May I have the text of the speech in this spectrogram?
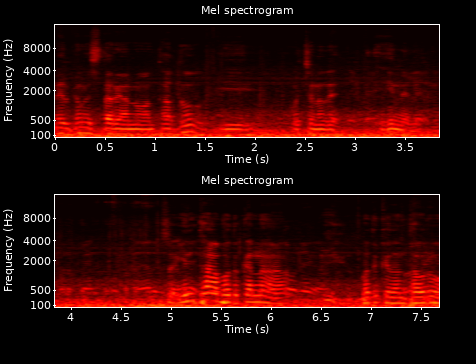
ನಿರ್ಗಮಿಸ್ತಾರೆ ಅನ್ನುವಂಥದ್ದು ಈ ವಚನದ ಹಿನ್ನೆಲೆ. ಸೊ ಇಂಥ ಬದುಕನ್ನು ಬದುಕಿದಂಥವರು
